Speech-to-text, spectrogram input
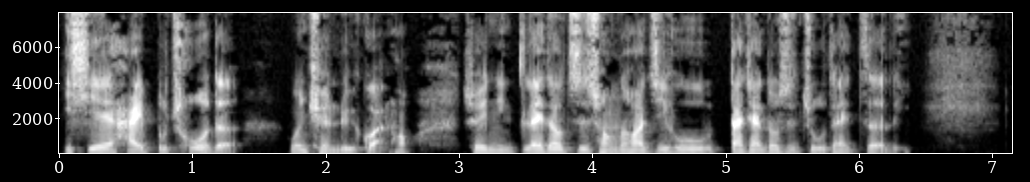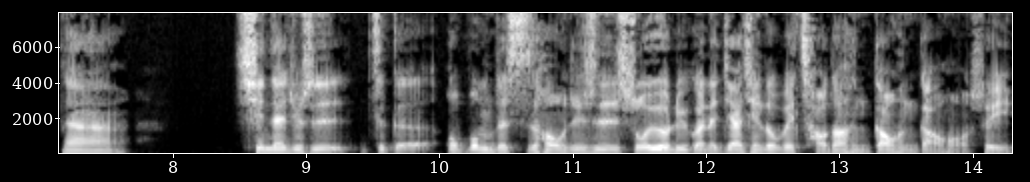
一些还不错的温泉旅馆哦。所以你来到知床的话，几乎大家都是住在这里。那现在就是这个欧蹦的时候，就是所有旅馆的价钱都被炒到很高很高哦，所以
